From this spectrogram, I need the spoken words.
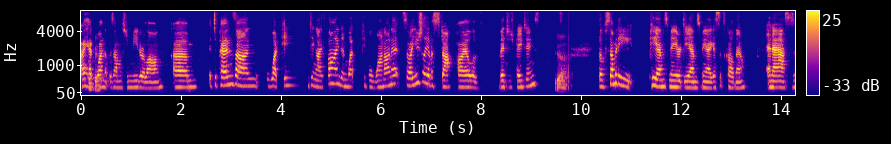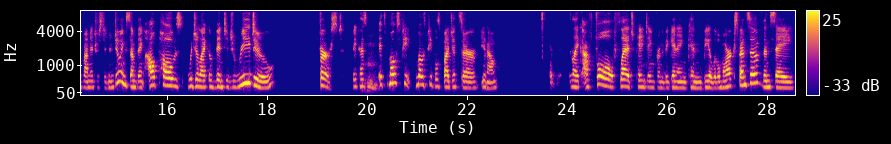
I had Okay. one that was almost a meter long. Um, it depends on what painting I find and what people want on it. So I usually have a stockpile of vintage paintings. Yeah. So if somebody PMs me or DMs me, I guess it's called now, and asks if I'm interested in doing something, I'll pose, would you like a vintage redo first? Because Mhm. it's most pe- most people's budgets are, you know, like a full fledged painting from the beginning can be a little more expensive than say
